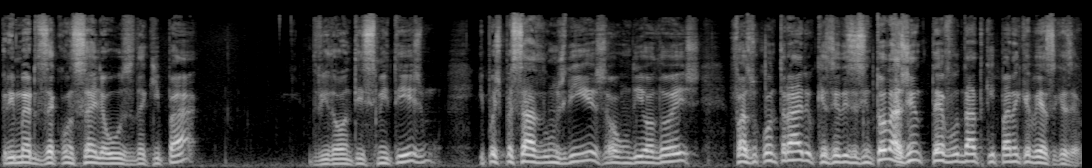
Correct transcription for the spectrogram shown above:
primeiro desaconselha o uso da kippah devido ao antissemitismo e depois, passado uns dias, ou um dia ou dois, faz o contrário, quer dizer, diz assim, toda a gente deve andar de kippah na cabeça, quer dizer,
